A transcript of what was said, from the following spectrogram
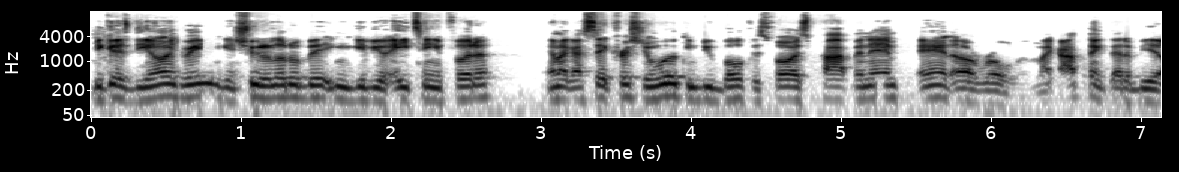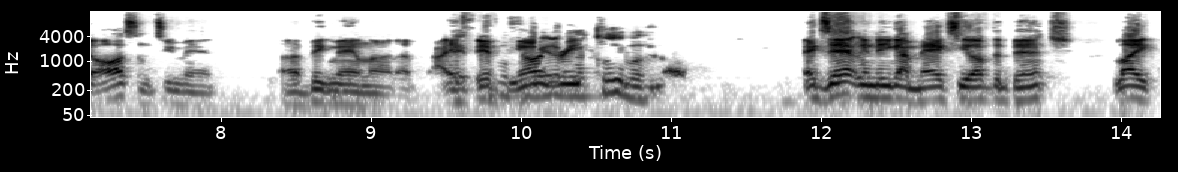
because DeAndre Ayton can shoot a little bit, he can give you an 18 footer, and like I said, Christian Wood can do both as far as popping and and uh rolling. Like I think that'd be an awesome two man, uh, big man lineup. If, if DeAndre about Kleber. exactly, and then you got Maxi off the bench, like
